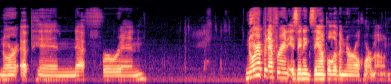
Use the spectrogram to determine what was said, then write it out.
Norepinephrine. Norepinephrine is an example of a neurohormone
